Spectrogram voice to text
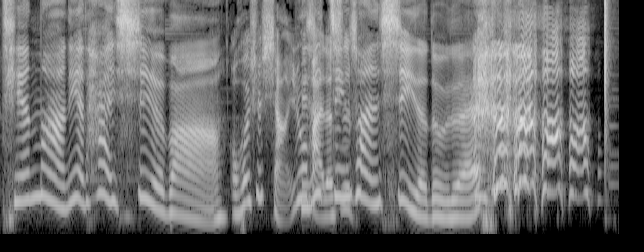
天哪，你也太细了吧！我会去想，因为买的是精算细的，对不对？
